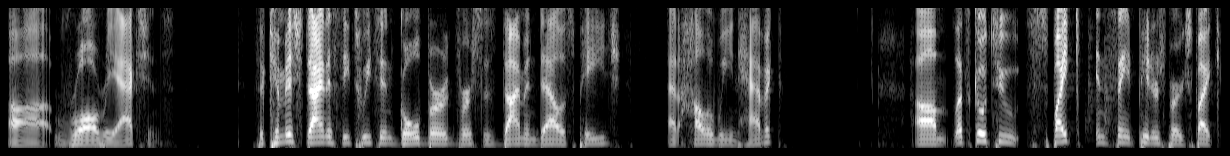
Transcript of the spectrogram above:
uh, raw reactions. The Commish Dynasty tweets in Goldberg versus Diamond Dallas Page at Halloween Havoc. Um, let's go to Spike in St. Petersburg. Spike,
